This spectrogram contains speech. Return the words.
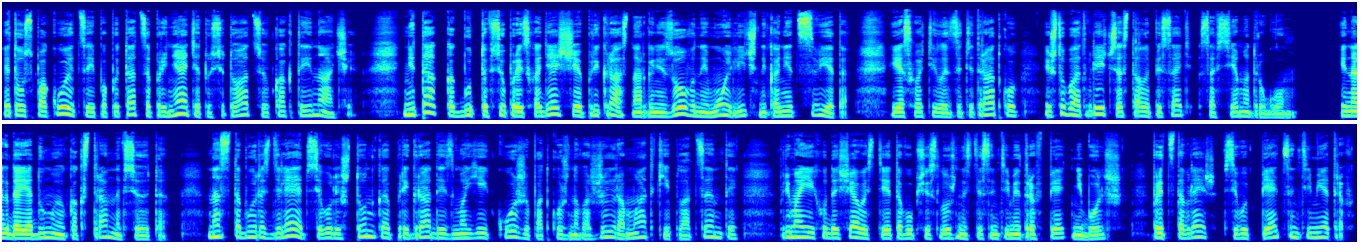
это успокоиться и попытаться принять эту ситуацию как-то иначе. Не так, как будто все происходящее прекрасно организованный мой личный конец света. Я схватилась за тетрадку и, чтобы отвлечься, стала писать совсем о другом. Иногда я думаю, как странно все это. Нас с тобой разделяет всего лишь тонкая преграда из моей кожи, подкожного жира, матки и плаценты. При моей худощавости это в общей сложности сантиметров пять, не больше. Представляешь, всего пять сантиметров.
